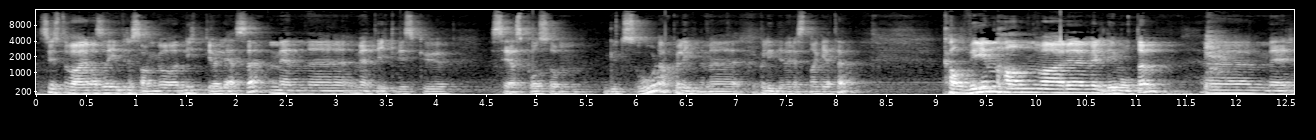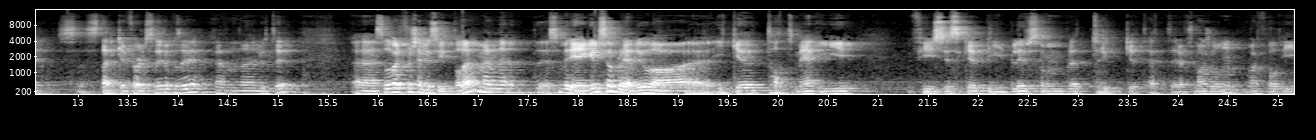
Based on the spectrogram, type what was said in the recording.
syntes det var altså, interessant og nyttig å lese, men mente ikke de skulle ses på som Guds ord, da, på, linje med, på linje med resten av GT. Calvin han var veldig imot dem. Eh, mer sterke følelser si, enn Luther. Eh, så det var et forskjellig syn på det. Men eh, som regel så ble det jo da ikke tatt med i fysiske bibler som ble trykket etter reformasjonen. I hvert fall i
